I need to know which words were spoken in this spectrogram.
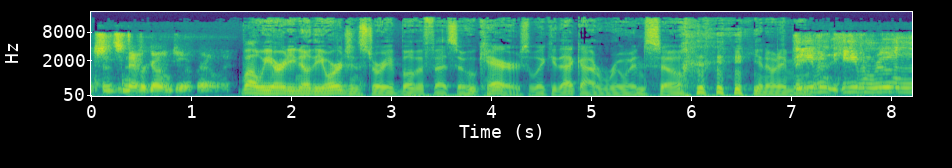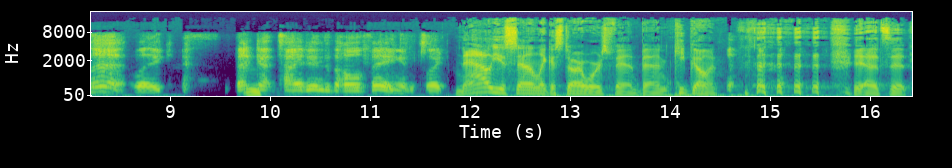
which it's never going to apparently. Well, we already know the origin story of Boba Fett, so who cares? Like that got ruined. So you know what I mean. They even he even ruined that. Like that mm. got tied into the whole thing, and it's like Now you sound like a Star Wars fan, Ben. Keep going. Yeah, that's it.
